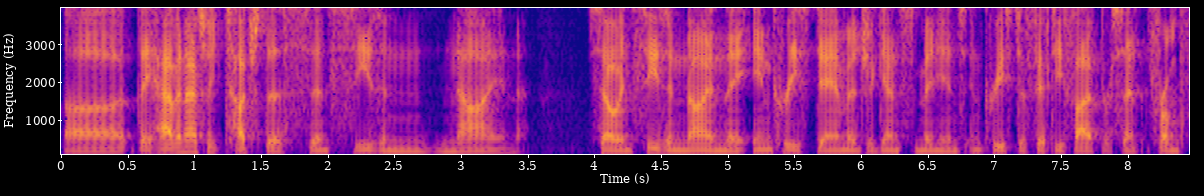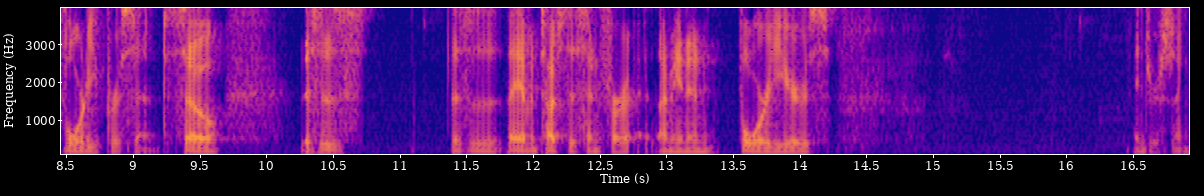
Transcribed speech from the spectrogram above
uh, they haven't actually touched this since season 9. So in season 9, they increased damage against minions, increased to 55% from 40%. So this is. This is they haven't touched this in for I mean in 4 years. Interesting.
